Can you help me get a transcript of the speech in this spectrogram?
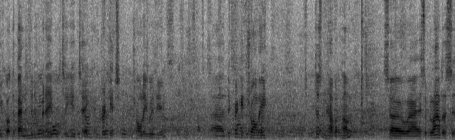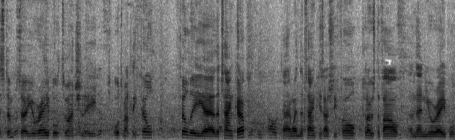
you've got the benefit of being able to take a cricket trolley with you. Uh, the cricket trolley doesn't have a pump, so uh, it's a bladder system, so you're able to actually automatically fill fill the, uh, the tank up and when the tank is actually full, close the valve and then you're able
